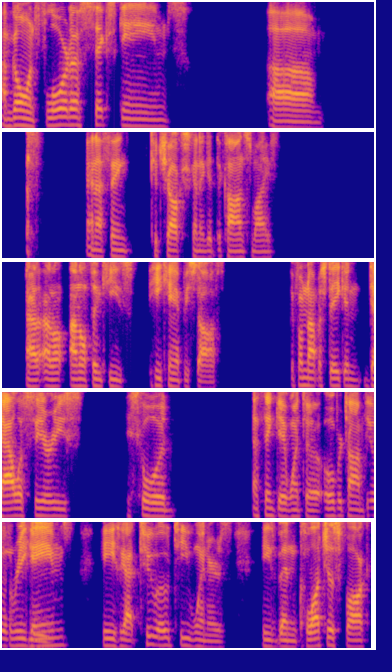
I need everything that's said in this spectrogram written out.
i'm going florida six games um and i think Tkachuk's gonna get the Conn Smythe. I, I don't I don't think he's he can't be stopped. If I'm not mistaken, Dallas series, he scored. I think it went to overtime Two three OTs. games. He's got two OT winners. He's been clutch as fuck,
